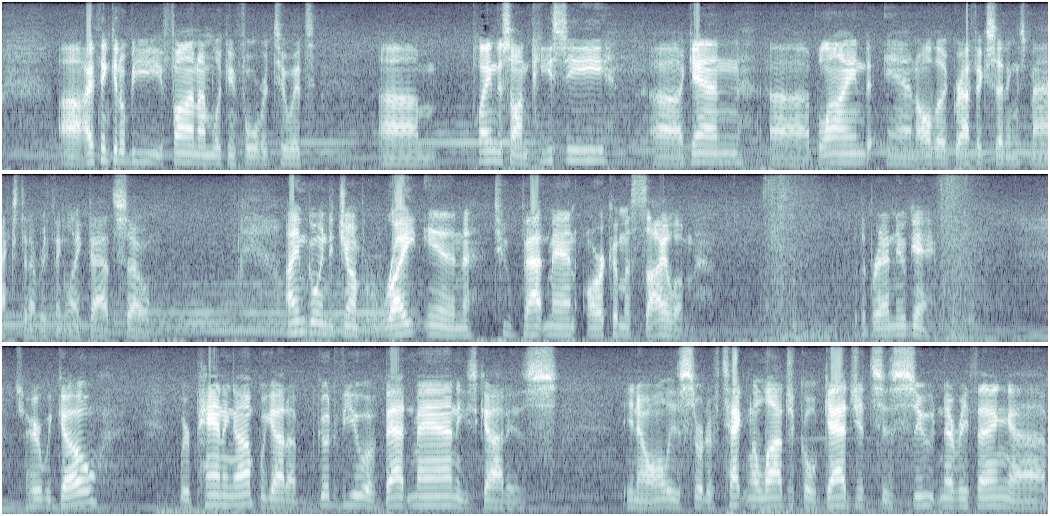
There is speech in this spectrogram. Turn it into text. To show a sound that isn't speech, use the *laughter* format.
I think it'll be fun. I'm looking forward to it. Um, playing this on PC, uh, again, uh, blind, and all the graphic settings maxed and everything like that. So I'm going to jump right in to Batman Arkham Asylum with a brand new game. So here we go. We're panning up. We got a good view of Batman. He's got his, you know, all his sort of technological gadgets, his suit and everything. Uh,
